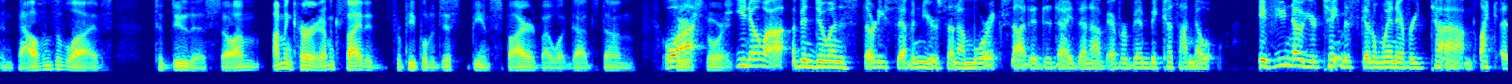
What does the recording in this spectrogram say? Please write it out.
and thousands of lives to do this. So I'm I'm encouraged. I'm excited for people to just be inspired by what God's done well, your story. I, you know, I've been doing this 37 years and I'm more excited today than I've ever been because I know if you know your team is going to win every time, like uh,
